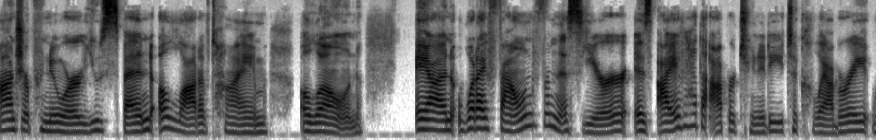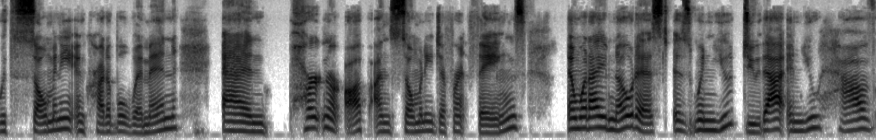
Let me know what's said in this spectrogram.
entrepreneur you spend a lot of time alone and what i found from this year is i have had the opportunity to collaborate with so many incredible women and partner up on so many different things and what I noticed is when you do that and you have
